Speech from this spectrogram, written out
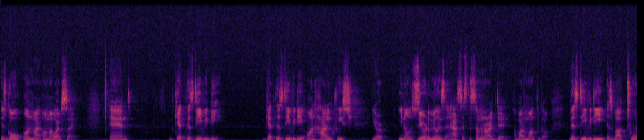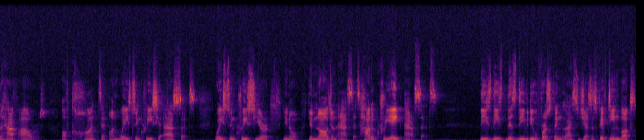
is go on my on my website and get this DVD. Get this DVD on how to increase your you know zero to millions in assets. The seminar I did about a month ago. This DVD is about two and a half hours of content on ways to increase your assets, ways to increase your you know your knowledge on assets, how to create assets. These these this DVD first thing I suggest is 15 bucks.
